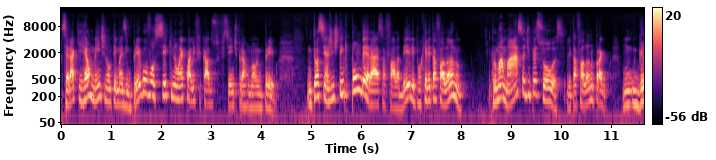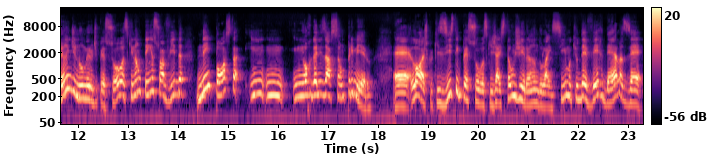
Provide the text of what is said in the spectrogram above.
Será que realmente não tem mais emprego ou você que não é qualificado o suficiente para arrumar um emprego? Então, assim, a gente tem que ponderar essa fala dele porque ele está falando para uma massa de pessoas. Ele está falando para um grande número de pessoas que não tem a sua vida nem posta em, em, em organização primeiro. É, lógico que existem pessoas que já estão girando lá em cima que o dever delas é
